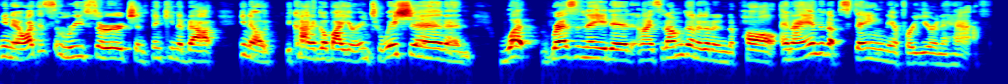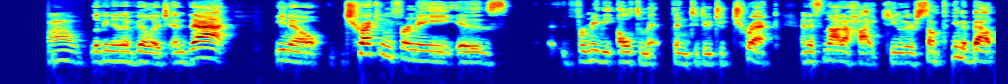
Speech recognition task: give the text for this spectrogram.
you know, I did some research and thinking about, you know, you kind of go by your intuition and what resonated. And I said, I'm going to go to Nepal. And I ended up staying there for a year and a half. Wow. Living in a village. And that, you know, trekking for me is, for me, the ultimate thing to do to trek. And it's not a hike. You know, there's something about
